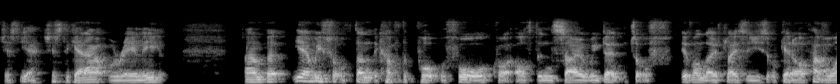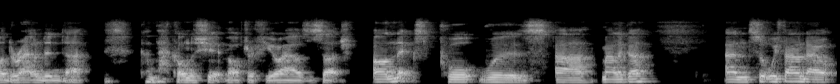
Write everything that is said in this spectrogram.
just yeah, just to get out, really. Um, but yeah, we've sort of done the cover the port before quite often, so we don't sort of if on those places you sort of get off, have a wander around, and uh, come back on the ship after a few hours and such. Our next port was uh, Malaga, and so we found out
